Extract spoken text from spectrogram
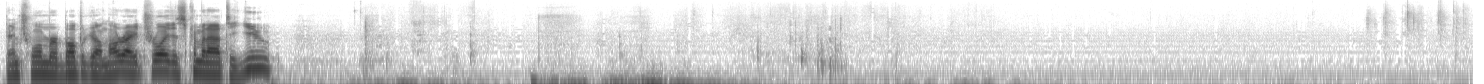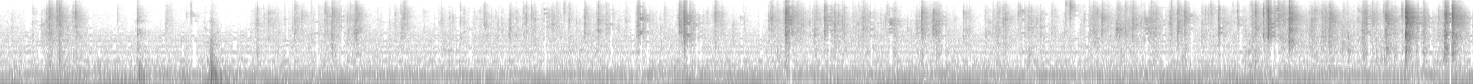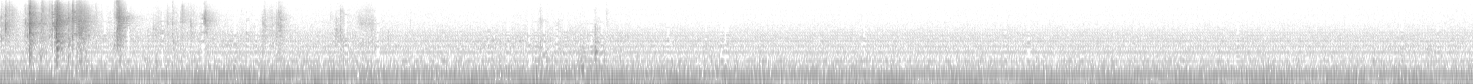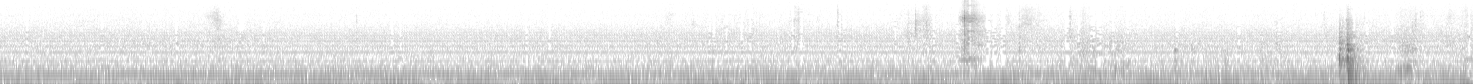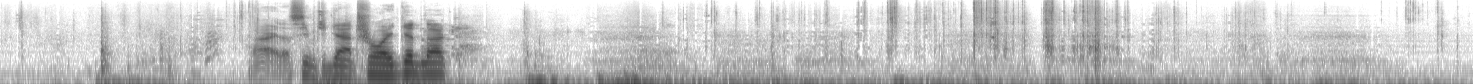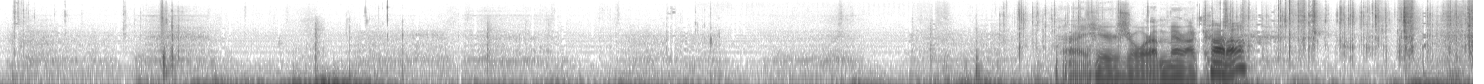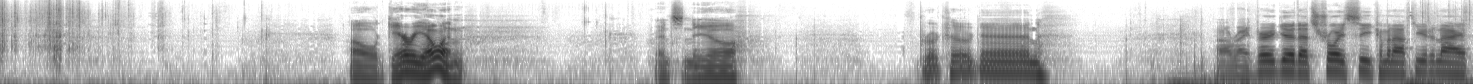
Benchwarmer bubblegum. All right, Troy, this is coming out to you. All right, let's see what you got, Troy. Good luck. All right, here's your Americana. Oh, Gary Owen. Vince Neil. Brooke Hogan. All right, very good. That's Troy C coming out to you tonight.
